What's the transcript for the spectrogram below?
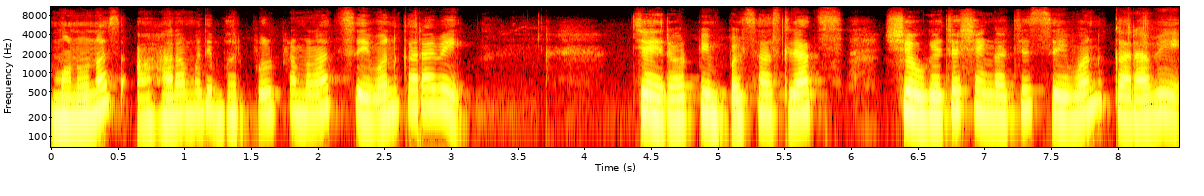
म्हणूनच आहारामध्ये भरपूर प्रमाणात सेवन करावे. चेहऱ्यावर पिंपल्स असल्यास शेवग्याच्या शेंगाचे सेवन करावे.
